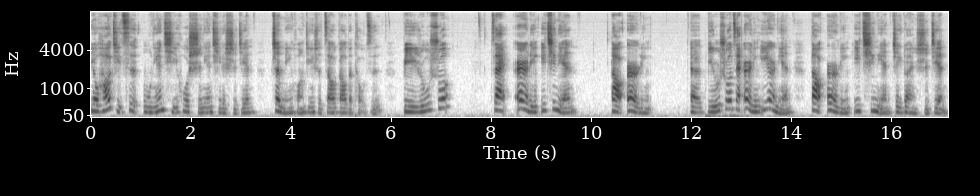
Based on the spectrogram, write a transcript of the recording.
有好几次五年期或十年期的时间，证明黄金是糟糕的投资。比如说，在二零一七年到二零，呃，比如说在二零一二年到二零一七年这段时间，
